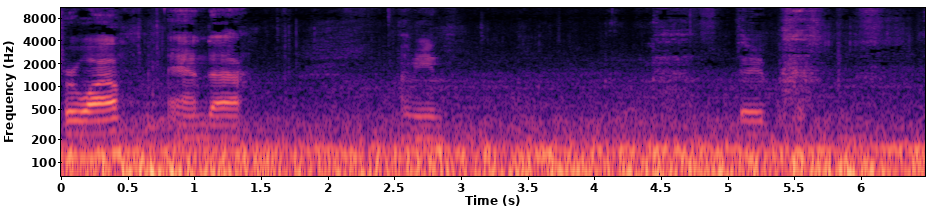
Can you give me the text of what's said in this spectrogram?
for a while, and uh, I mean, they,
